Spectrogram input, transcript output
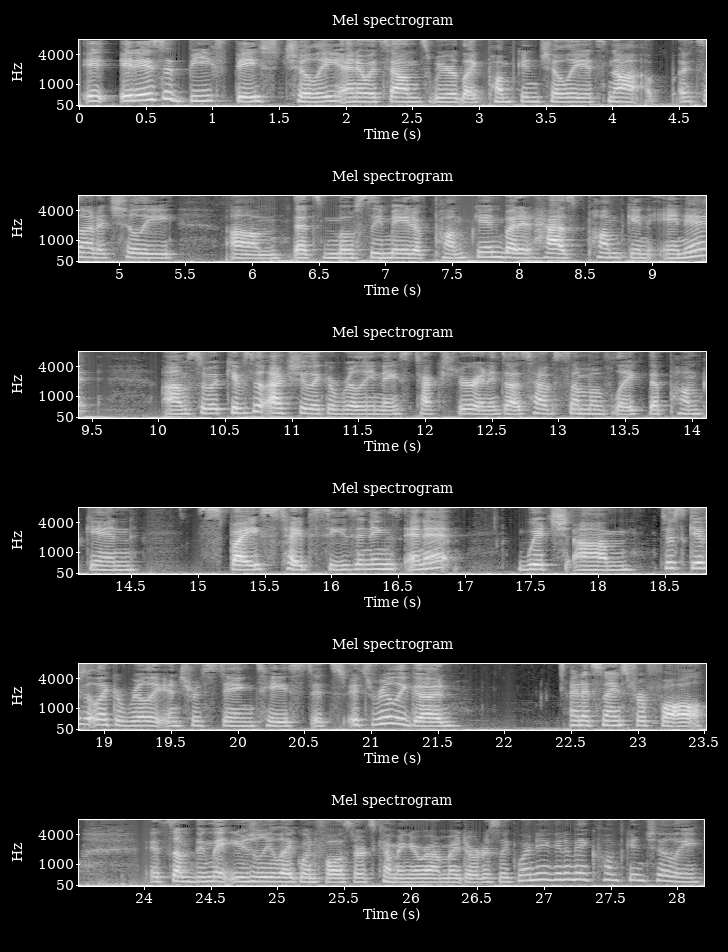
It it is a beef based chili. I know it sounds weird, like pumpkin chili. It's not. It's not a chili um, that's mostly made of pumpkin, but it has pumpkin in it. Um, so it gives it actually like a really nice texture, and it does have some of like the pumpkin spice type seasonings in it, which um, just gives it like a really interesting taste. It's it's really good, and it's nice for fall. It's something that usually, like when fall starts coming around, my daughter's like, "When are you going to make pumpkin chili?"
